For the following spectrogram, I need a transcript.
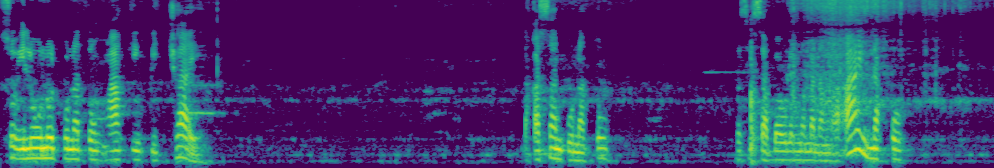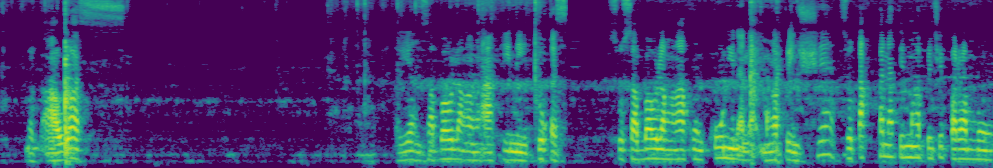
So, ilunod ko na tong aking pichay. Lakasan ko na to. Kasi sabaw lang naman ang... Ay, nako. Nag-awas. Ayan, sabaw lang ang akin nito kasi so sabaw lang ang akong kunin anak mga prinsip. So takpan natin mga prinsip para mo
